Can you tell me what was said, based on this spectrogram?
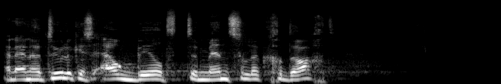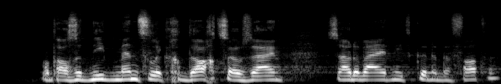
En, en natuurlijk is elk beeld te menselijk gedacht. Want als het niet menselijk gedacht zou zijn, zouden wij het niet kunnen bevatten.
